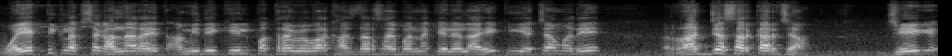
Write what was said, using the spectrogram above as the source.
वैयक्तिक लक्ष घालणार आहेत. आम्ही देखील पत्रव्यवहार खासदार साहेबांना केलेला आहे की याच्यामध्ये राज्य सरकारच्या जे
